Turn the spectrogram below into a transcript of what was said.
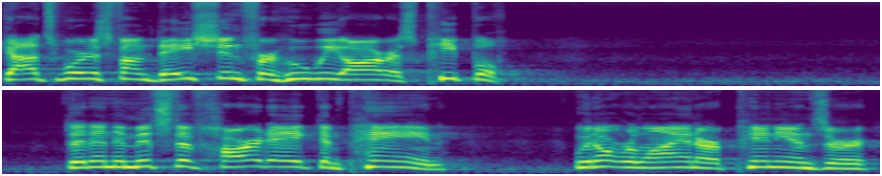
God's Word is foundation for who we are as people. That in the midst of heartache and pain, we don't rely on our opinions or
